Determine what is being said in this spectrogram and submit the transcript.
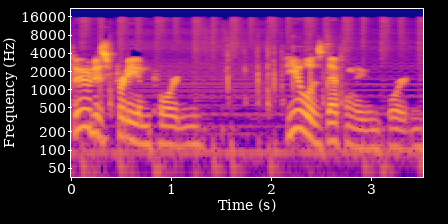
Food is pretty important. Fuel is definitely important.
